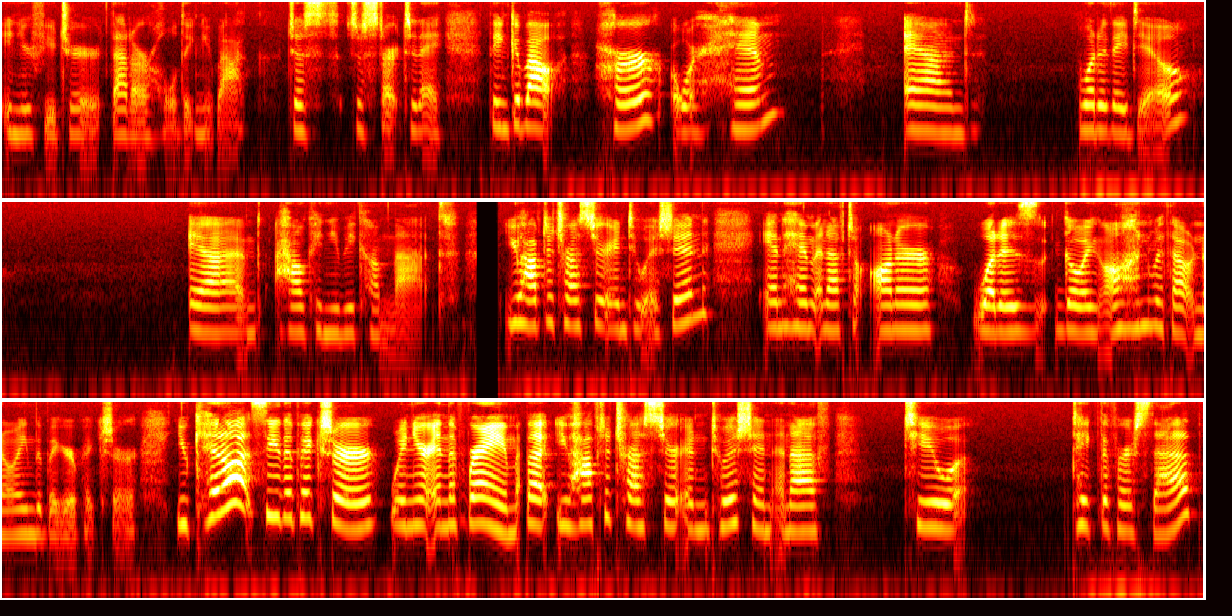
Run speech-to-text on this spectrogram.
in your future that are holding you back. Just just start today. Think about her or him and what do they do? And how can you become that? You have to trust your intuition and Him enough to honor what is going on without knowing the bigger picture. You cannot see the picture when you're in the frame, but you have to trust your intuition enough to take the first step.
